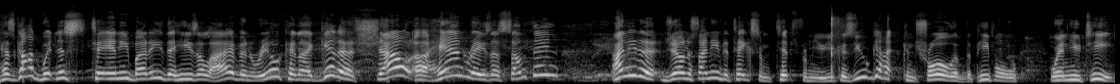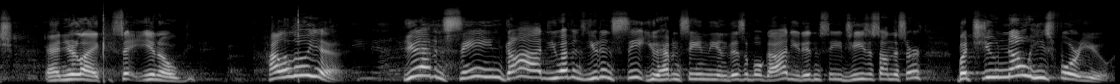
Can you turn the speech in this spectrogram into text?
Has God witnessed to anybody that He's alive and real? Can I get a shout, a hand raise, or something? I need to, Jonas, I need to take some tips from you because you got control of the people when you teach. And you're like, say, you know, hallelujah. You haven't seen God. You haven't you didn't see you haven't seen the invisible God. You didn't see Jesus on this earth, but you know he's for you.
